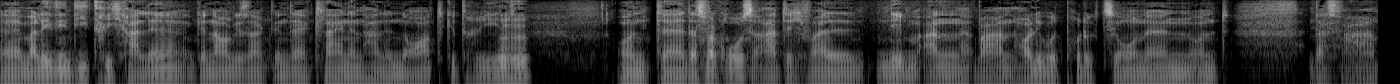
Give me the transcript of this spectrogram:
äh, Marlene Dietrich Halle, genau gesagt in der kleinen Halle Nord gedreht. Und äh, das war großartig, weil nebenan waren Hollywood-Produktionen und das war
